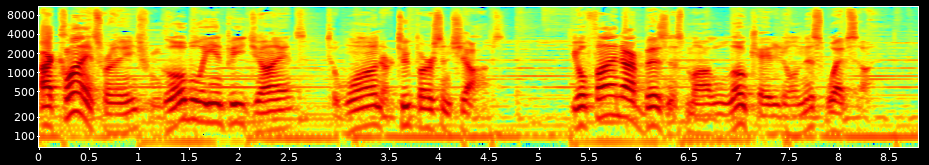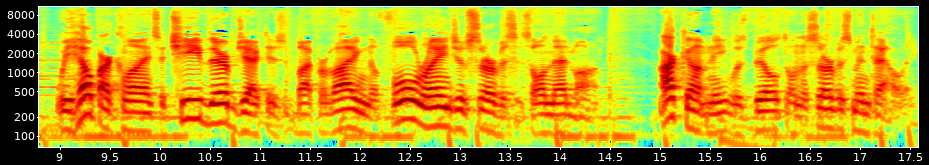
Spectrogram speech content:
Our clients range from global E&P giants to one or two person shops. You'll find our business model located on this website. We help our clients achieve their objectives by providing the full range of services on that model. Our company was built on the service mentality,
